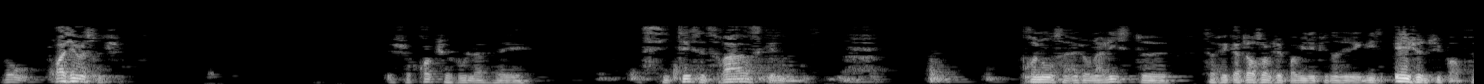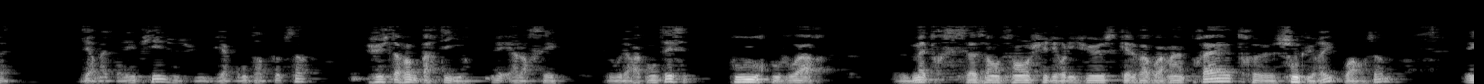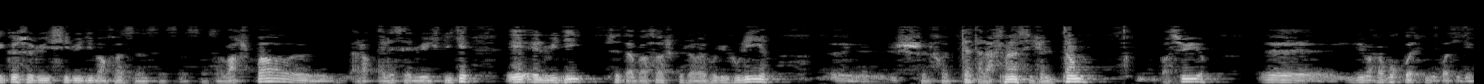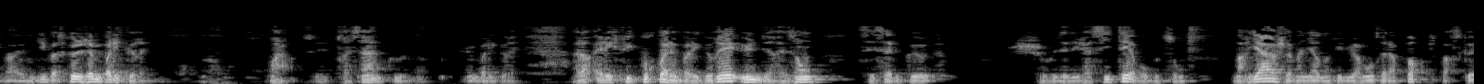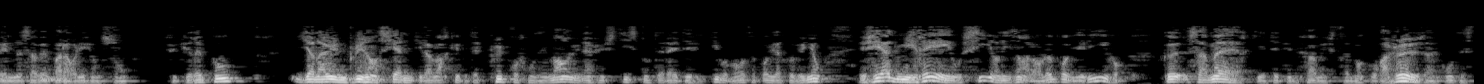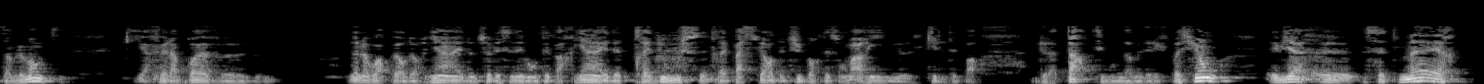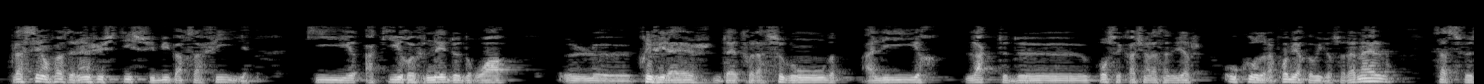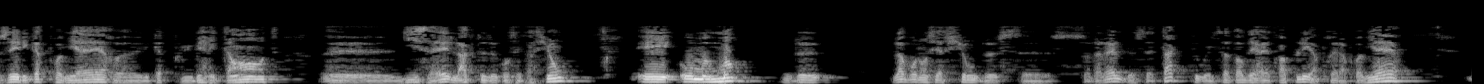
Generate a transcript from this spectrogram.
Bon, troisième instruction. Je crois que je vous l'avais cité, cette phrase qu'elle prononce à un journaliste, euh, ça fait 14 ans que j'ai pas mis les pieds dans une église et je ne suis pas prêt d'y remettre les pieds, je suis bien contente comme ça, juste avant de partir. Et alors c'est, je vous l'ai raconté, c'est pour pouvoir euh, mettre ses enfants chez les religieuses qu'elle va voir un prêtre, euh, son curé, quoi en somme, et que celui-ci lui dit, mais enfin, ça, ça, ça, ça marche pas. Euh, alors, elle essaie de lui expliquer, et elle lui dit, c'est un passage que j'aurais voulu vous lire, euh, je le ferai peut-être à la fin si j'ai le temps, pas sûr. Euh, il dit, mais enfin, pourquoi est-ce que vous ne pratiquez pas? Elle lui dit, parce que j'aime pas les curés. Voilà, c'est très simple, j'aime pas les curés. Alors, elle explique pourquoi elle n'aime pas les curés. Une des raisons, c'est celle que je vous ai déjà citée à propos de son mariage, la manière dont il lui a montré la porte parce qu'elle ne savait pas la religion de son futur époux. Il y en a une plus ancienne qui l'a marqué peut-être plus profondément, une injustice dont elle a été victime au moment de sa première communion. J'ai admiré aussi, en lisant alors le premier livre, que sa mère, qui était une femme extrêmement courageuse, incontestablement, qui, qui a fait la preuve euh, de n'avoir peur de rien et de ne se laisser démonter par rien et d'être très douce et très patiente et de supporter son mari, euh, qui n'était pas de la tarte, si vous me permettez l'expression, eh bien, euh, cette mère, placée en face de l'injustice subie par sa fille, qui, à qui revenait de droit euh, le privilège d'être la seconde à lire l'acte de consécration à la Sainte Vierge au cours de la première communion solennelle, ça se faisait les quatre premières, euh, les quatre plus méritantes, disaient l'acte de consécration, et au moment de la prononciation de ce solennel, de cet acte, où elle s'attendait à être appelée après la première,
